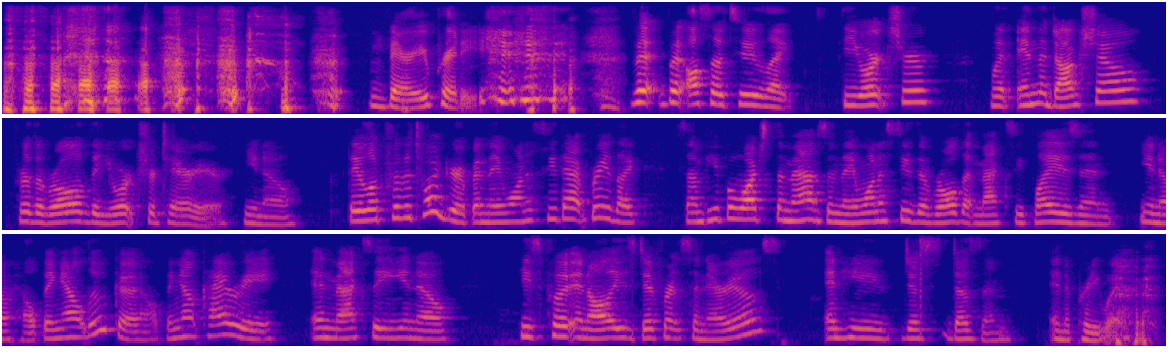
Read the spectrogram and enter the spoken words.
Very pretty. but but also too like the Yorkshire when in the dog show for the role of the Yorkshire Terrier, you know, they look for the toy group and they want to see that breed. Like some people watch the Mavs and they want to see the role that Maxie plays in, you know, helping out Luka, helping out Kyrie, and Maxie, you know, he's put in all these different scenarios and he just does them in a pretty way.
